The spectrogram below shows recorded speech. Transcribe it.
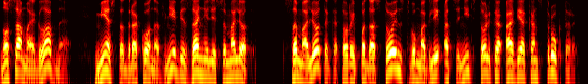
Но самое главное, место дракона в небе заняли самолеты. Самолеты, которые по достоинству могли оценить только авиаконструкторы.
